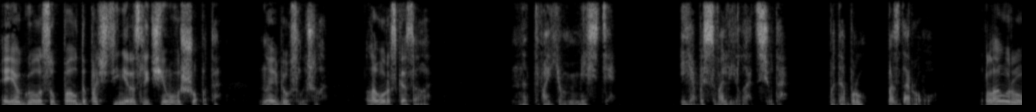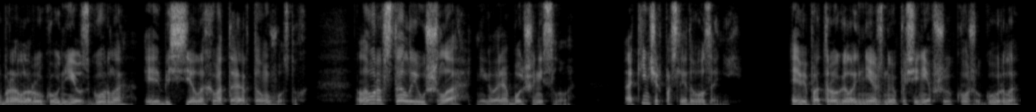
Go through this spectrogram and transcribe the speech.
Ее голос упал до почти неразличимого шепота. Но Эбби услышала. Лаура сказала. «На твоем месте я бы свалила отсюда. По добру, по здорову». Лаура убрала руку у нее с горла, Эбби села, хватая ртом воздух. Лаура встала и ушла, не говоря больше ни слова. А Кинчер последовал за ней. Эви потрогала нежную посиневшую кожу горла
